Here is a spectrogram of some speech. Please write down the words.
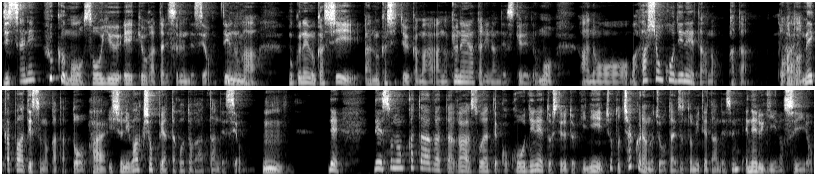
実際ね、服もそういう影響があったりするんですよ。っていうのが、僕ね、昔、あ昔というか、まあ、あの、去年あたりなんですけれども、あの、まあ、ファッションコーディネーターの方と、はいあとはメイクアップアーティストの方とはい一緒にワークショップやったことがあったんですよ。うん。で、その方々がそうやってこうコーディネートしてるときに、ちょっとチャクラの状態ずっと見てたんですよね。エネルギーの推移を。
